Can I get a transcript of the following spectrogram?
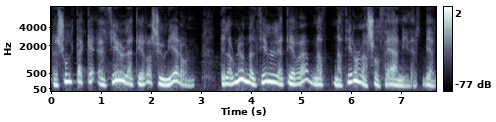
resulta que el cielo y la tierra se unieron. De la unión del cielo y la tierra nacieron las oceánides. Bien,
